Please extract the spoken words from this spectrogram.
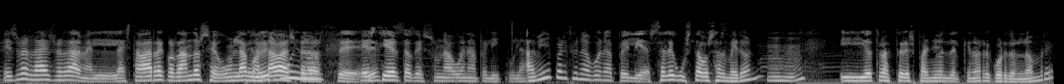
Es verdad, es verdad, me la estaba recordando según la Pero es contabas, muy pero dulce, es, es- cierto que es una buena película. A mí me parece una buena peli. Sale Gustavo Salmerón Ujú. y otro actor español del que no recuerdo el nombre,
